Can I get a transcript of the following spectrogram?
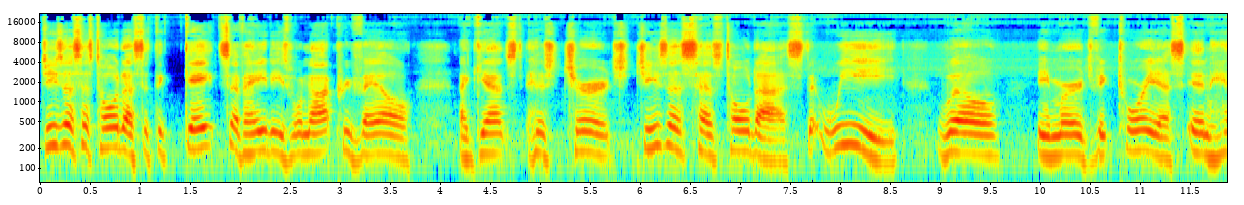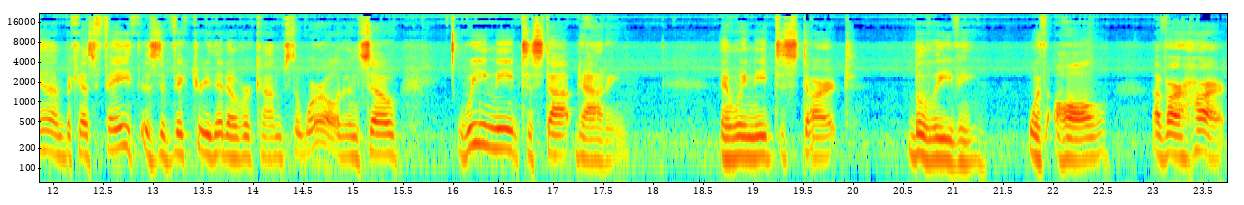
Jesus has told us that the gates of Hades will not prevail against His church. Jesus has told us that we will emerge victorious in Him because faith is the victory that overcomes the world. And so we need to stop doubting and we need to start believing with all of our heart.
